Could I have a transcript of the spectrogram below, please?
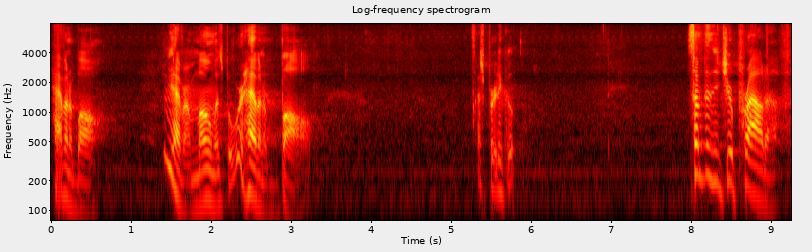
having a ball. We have our moments, but we're having a ball. That's pretty cool. Something that you're proud of.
